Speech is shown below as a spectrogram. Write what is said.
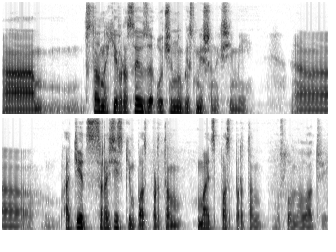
э, в странах Евросоюза очень много смешанных семей. Э, отец с российским паспортом, мать с паспортом, условно, Латвии.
